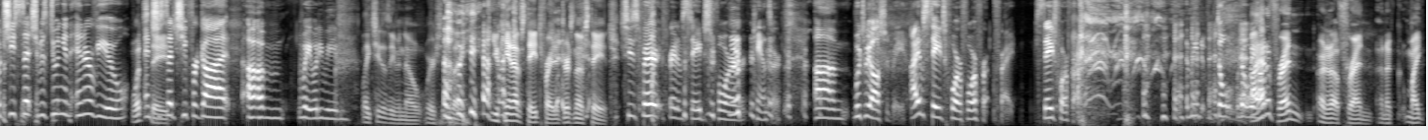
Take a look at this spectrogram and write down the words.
But she said she was doing an interview What and she stage? said she forgot um wait, what do you mean? Like she doesn't even know where she's. Like, You can't have stage fright if there's no stage. She's very afraid of stage 4 cancer. Um which we all should be. I have stage 4 4 fr- fright. Stage 4 fright. I mean, don't, I had a friend, or not a friend, and a, my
